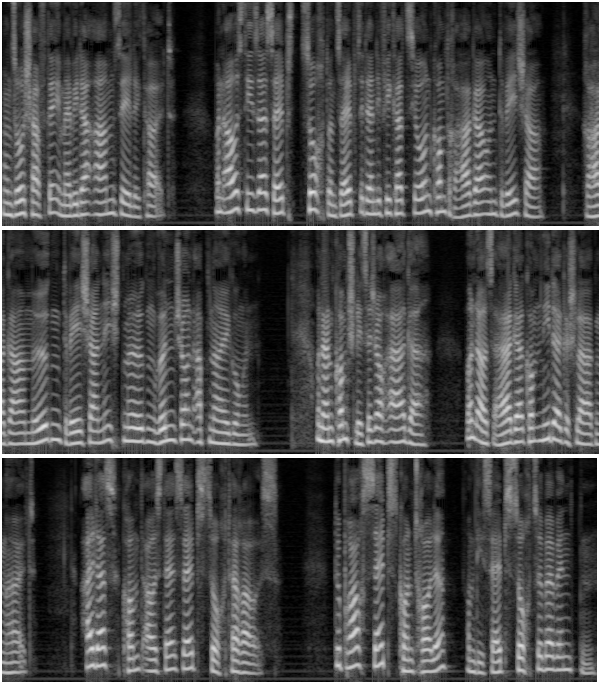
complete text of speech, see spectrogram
Und so schafft er immer wieder Armseligkeit. Und aus dieser Selbstzucht und Selbstidentifikation kommt Raga und Dvesha. Raga mögen, Dvesha nicht mögen, Wünsche und Abneigungen. Und dann kommt schließlich auch Ärger. Und aus Ärger kommt Niedergeschlagenheit. All das kommt aus der Selbstsucht heraus. Du brauchst Selbstkontrolle, um die Selbstsucht zu überwinden.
